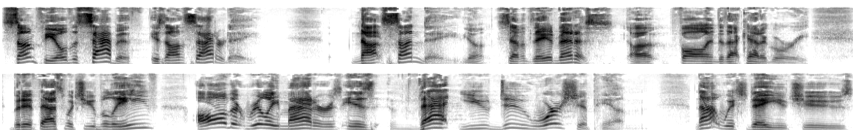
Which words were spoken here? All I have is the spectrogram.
some feel the Sabbath is on Saturday, not Sunday. You know, Seventh day Adventists uh, fall into that category. But if that's what you believe, all that really matters is that you do worship Him, not which day you choose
